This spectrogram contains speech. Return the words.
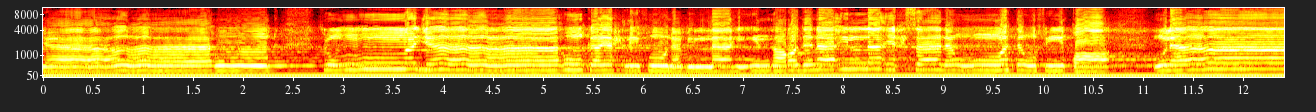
جاءوك ثم جاءوك يحلفون بالله إن أردنا إلا إحسانا وتوفيقا. أولئك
